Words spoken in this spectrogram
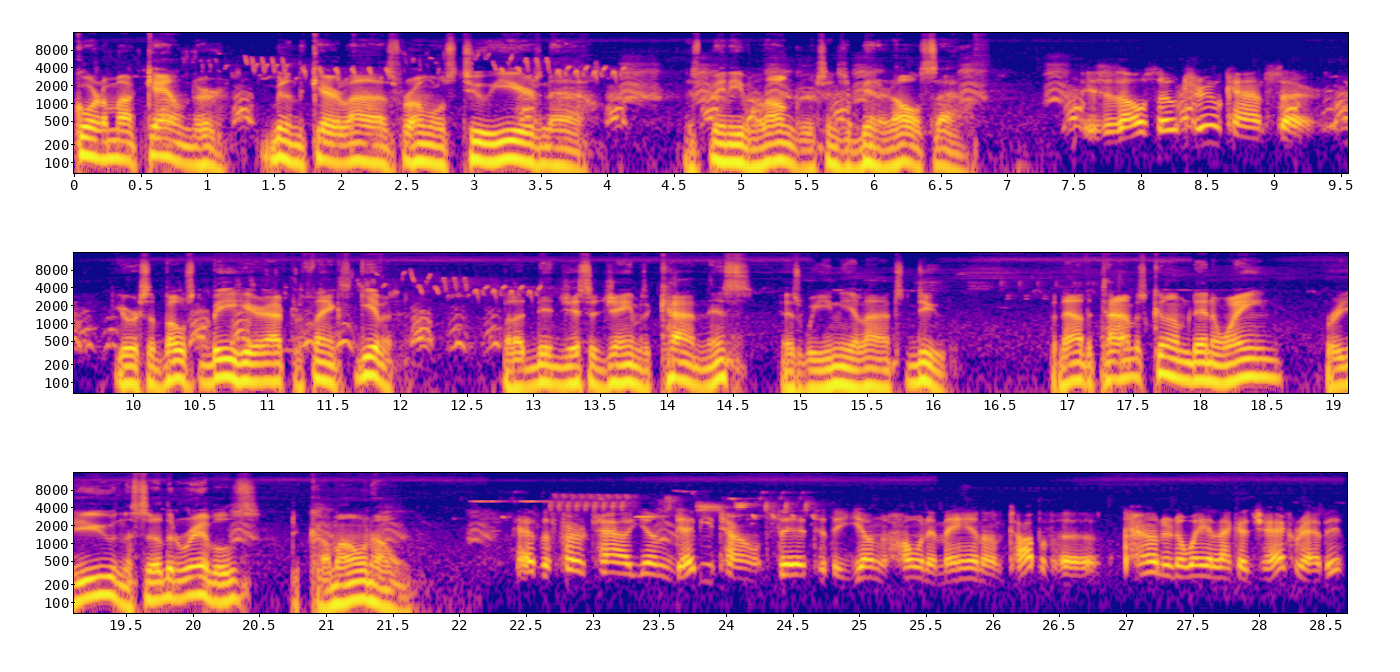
According to my calendar, I've been in the Carolinas for almost two years now. It's been even longer since you've been at All South. This is also true, kind sir. You were supposed to be here after Thanksgiving, but I did Jesse James a kindness, as we in the Alliance do. But now the time has come, Denny Wayne, for you and the Southern Rebels to come on home. As the fertile young debutante said to the young horny man on top of her, pounding away like a jackrabbit,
